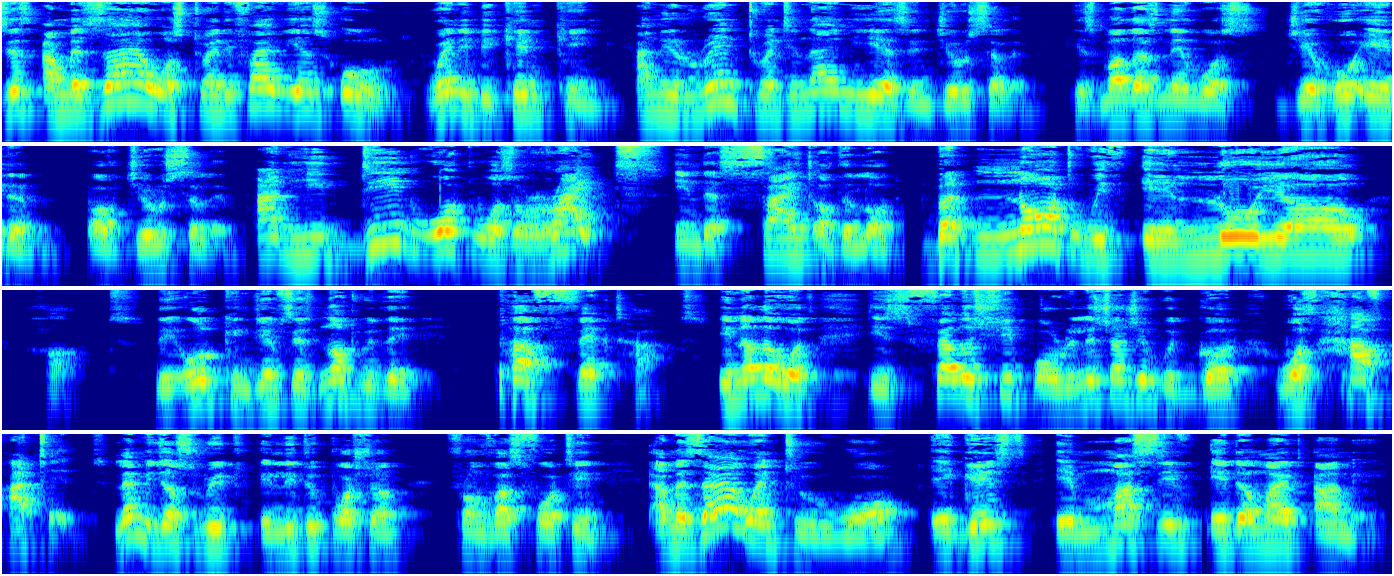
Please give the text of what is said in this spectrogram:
It says, Amaziah was 25 years old when he became king, and he reigned 29 years in Jerusalem. His mother's name was Jehoaddan of Jerusalem. And he did what was right in the sight of the Lord, but not with a loyal heart. The old King James says, not with a perfect heart. In other words, his fellowship or relationship with God was half-hearted. Let me just read a little portion from verse 14. Amaziah went to war against a massive Edomite army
